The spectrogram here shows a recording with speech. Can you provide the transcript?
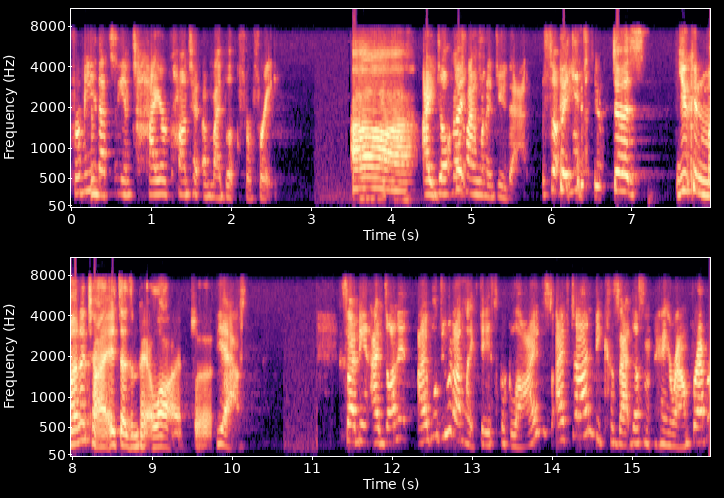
for me, mm-hmm. that's the entire content of my book for free. Ah. Uh, I don't know but, if I want to do that. So but YouTube does you can monetize. It doesn't pay a lot, but yeah. So I mean, I've done it. I will do it on like Facebook Lives. I've done because that doesn't hang around forever.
